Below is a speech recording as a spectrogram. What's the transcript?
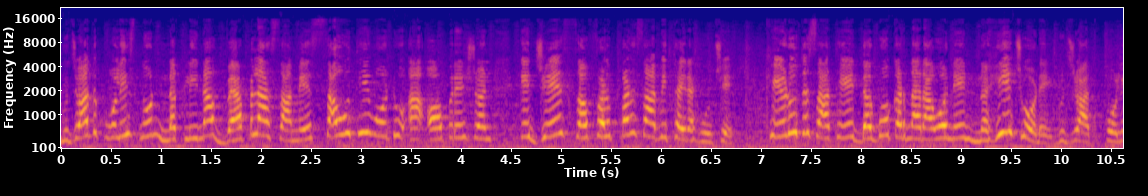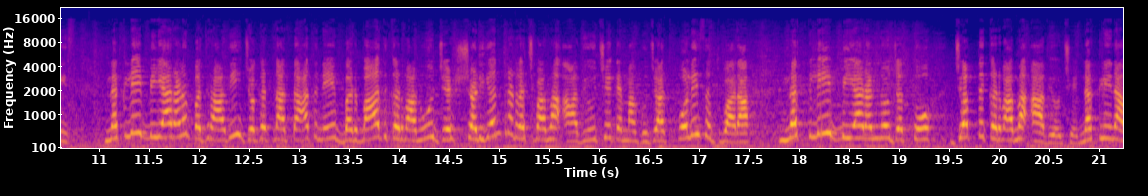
ગુજરાત પોલીસનું નકલીના વેપલા સામે સૌથી મોટું આ ઓપરેશન કે જે સફળ પણ સાબિત થઈ રહ્યું છે. ખેડૂત સાથે દગો કરનારાઓને નહીં છોડે ગુજરાત પોલીસ. નકલી બિયારણ પધરાવી જગતના તાતને બરબાદ કરવાનું જે ષડયંત્ર રચવામાં આવ્યું છે, તેમાં ગુજરાત પોલીસ દ્વારા નકલી બિયારણનો જથ્થો જપ્ત કરવામાં આવ્યો છે. નકલીના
